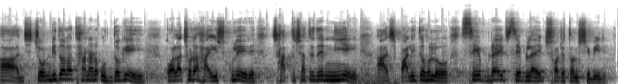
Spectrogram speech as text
আজ চণ্ডীতলা থানার উদ্যোগে কলাছড়া হাই স্কুলের ছাত্রছাত্রীদের নিয়ে আজ পালিত হলো সেভ ড্রাইভ, সেভ লাইফ সচেতন শিবির।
